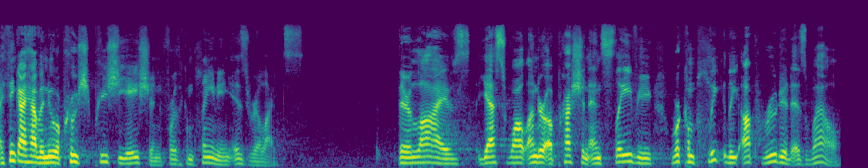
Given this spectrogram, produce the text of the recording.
I think I have a new appreciation for the complaining Israelites. Their lives, yes, while under oppression and slavery, were completely uprooted as well.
